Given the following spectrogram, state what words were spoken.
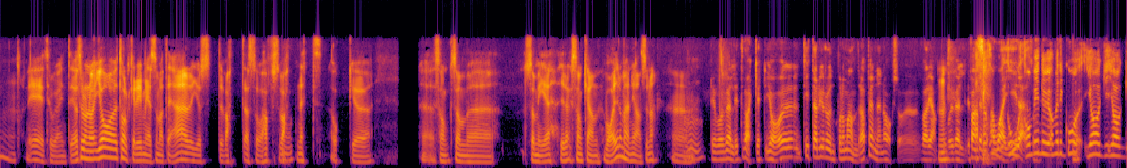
Mm, det tror jag inte. Jag tror nog, jag tolkar det mer som att det är just vatt, alltså havsvattnet mm. och uh, som, som, uh, som, är, som kan vara i de här nyanserna. Mm. Det var väldigt vackert. Jag tittade ju runt på de andra pennorna också, varianter. Mm. Det, var väldigt, det fanns alltså, en Hawaii o, där. Om vi nu, om vi går, jag, jag,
